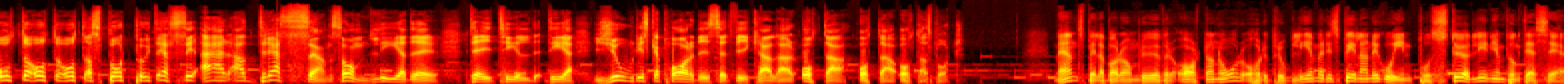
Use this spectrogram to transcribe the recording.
888sport.se är adressen som leder dig till det jordiska paradiset vi kallar 888sport. Men spela bara om du är över 18 år och har du problem med ditt spelande, gå in på stödlinjen.se.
